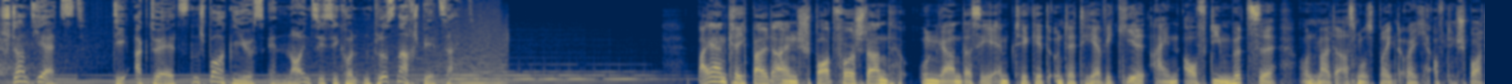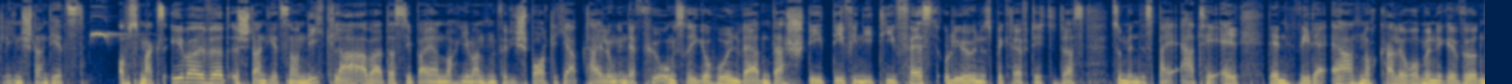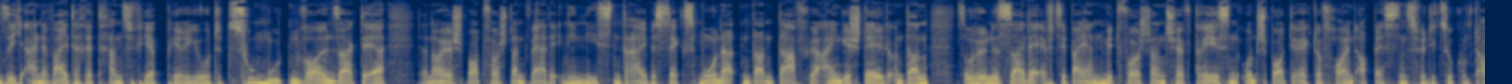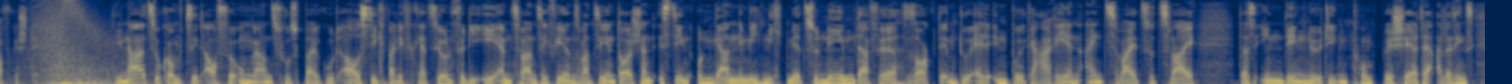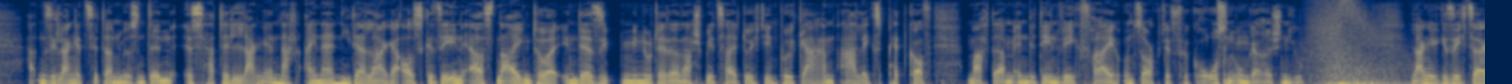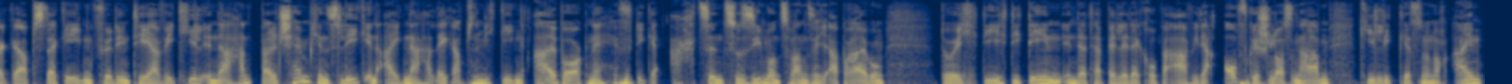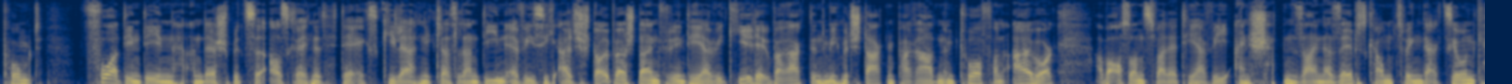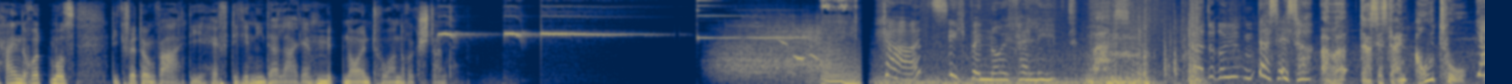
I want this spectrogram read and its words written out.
Stand jetzt. Die aktuellsten Sportnews in 90 Sekunden plus Nachspielzeit. Bayern kriegt bald einen Sportvorstand, Ungarn das EM-Ticket und der THW Kiel ein auf die Mütze. Und Malte Asmus bringt euch auf den sportlichen Stand jetzt. Ob's Max Eberl wird, ist stand jetzt noch nicht klar, aber dass die Bayern noch jemanden für die sportliche Abteilung in der Führungsriege holen werden, das steht definitiv fest. Uli Hoeneß bekräftigte das zumindest bei RTL. Denn weder er noch Kalle Rummenigge würden sich eine weitere Transferperiode zumuten wollen, sagte er. Der neue Sportvorstand werde in den nächsten drei bis sechs Monaten dann dafür eingestellt und dann, so Hoeneß, sei der FC Bayern mit Vorstandschef Dresden und Sportdirektor Freund auch bestens für die Zukunft aufgestellt. Die nahe Zukunft sieht auch für Ungarns Fußball gut aus. Die Qualifikation für die EM 2024 in Deutschland ist den Ungarn nämlich nicht mehr zu nehmen. Dafür sorgte im Duell in Bulgarien ein 2 zu 2, das ihnen den nötigen Punkt bescherte. Allerdings hatten sie lange zittern müssen, denn es hatte lange nach einer Niederlage ausgesehen. Ersten Eigentor in der siebten Minute der Nachspielzeit durch den Bulgaren Alex Petkov machte am Ende den Weg frei und sorgte für großen ungarischen Jubel. Lange Gesichter gab es dagegen für den THW Kiel in der Handball Champions League. In eigener Halle gab es nämlich gegen Aalborg eine heftige 18 zu 27 Abreibung durch die die Dänen in der Tabelle der Gruppe A wieder aufgeschlossen haben. Kiel liegt jetzt nur noch ein Punkt vor den Dänen an der Spitze. Ausgerechnet der Ex-Kieler Niklas Landin erwies sich als Stolperstein für den THW Kiel. Der überragte nämlich mit starken Paraden im Tor von Aalborg. Aber auch sonst war der THW ein Schatten seiner selbst. Kaum zwingende Aktionen, kein Rhythmus. Die Quittung war die heftige Niederlage mit neun Toren Rückstand. Schatz, ich bin neu verliebt. Was? Da drüben. Das ist er. Aber das ist ein Auto. Ja,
